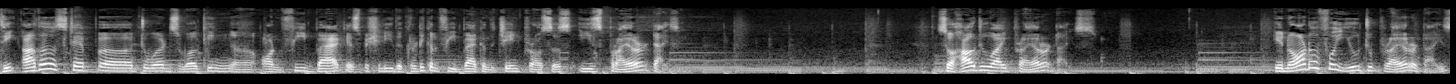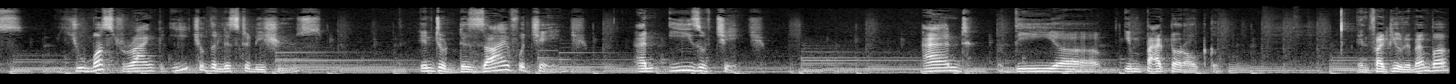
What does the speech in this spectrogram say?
The other step uh, towards working uh, on feedback, especially the critical feedback in the change process, is prioritizing. So, how do I prioritize? In order for you to prioritize, you must rank each of the listed issues into desire for change and ease of change and the uh, impact or outcome. In fact, you remember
